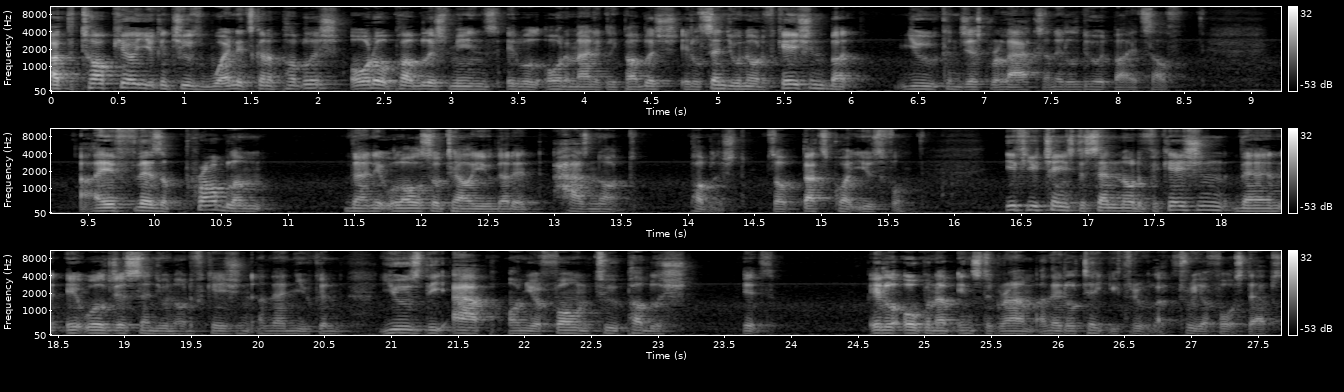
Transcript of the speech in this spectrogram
At the top here you can choose when it's gonna publish. Auto publish means it will automatically publish. It'll send you a notification but you can just relax and it'll do it by itself. Uh, if there's a problem then it will also tell you that it has not published. So that's quite useful. If you change the send notification, then it will just send you a notification and then you can use the app on your phone to publish it. It'll open up Instagram and it'll take you through like three or four steps.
